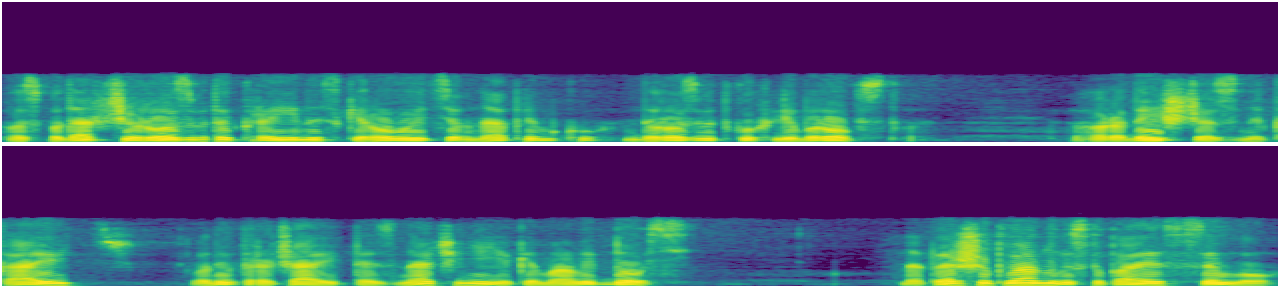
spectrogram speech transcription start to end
Господарчий розвиток країни скеровується в напрямку до розвитку хліборобства. Городища зникають, вони втрачають те значення, яке мали досі. На перший план виступає село.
